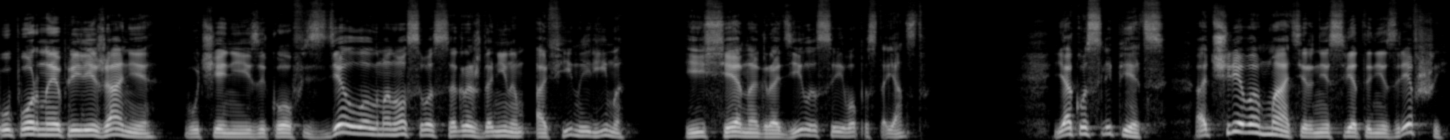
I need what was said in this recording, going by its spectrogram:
Упорное прилежание в учении языков сделало Ломоносова согражданином Афины Рима, и се наградилось его постоянство. Яко слепец, от чрева матерни света незревший,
